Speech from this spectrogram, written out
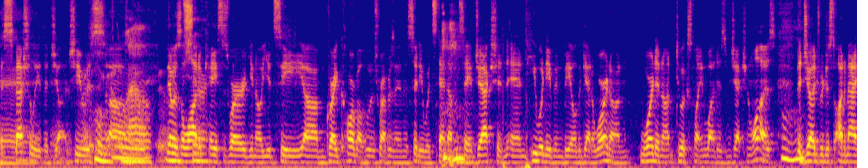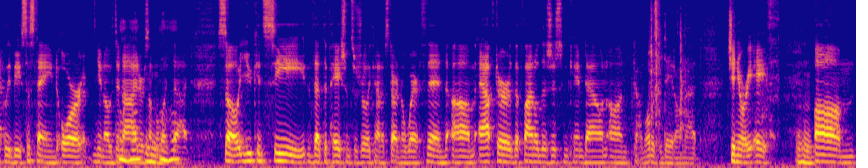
especially the judge. He was. Um, Wow. There was a lot Sure. of cases where you know you'd see um, Greg Corbo, who was representing the city, would stand up and say objection, and he wouldn't even be able to get a word on word in on to explain what his objection was. The judge would just automatically be sustained or you know denied or something like that. So you could see that the patience was really kind of starting to wear thin. Um, after the final decision came down on God, what was the date on that? January eighth. Mhm. Um,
